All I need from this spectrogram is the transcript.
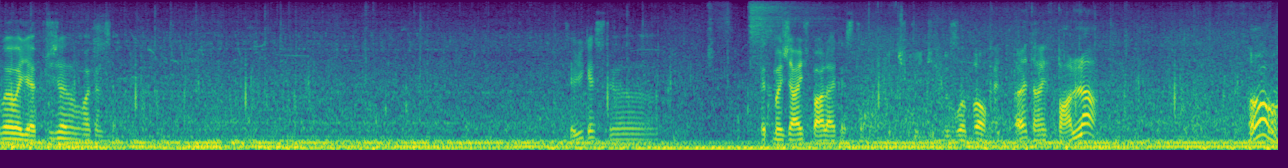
Ouais ouais, il y a plusieurs endroits comme ça. Salut Castor. En fait moi j'arrive par là Castor. Tu, tu le vois pas en fait. Ah, t'arrives par là. Oh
